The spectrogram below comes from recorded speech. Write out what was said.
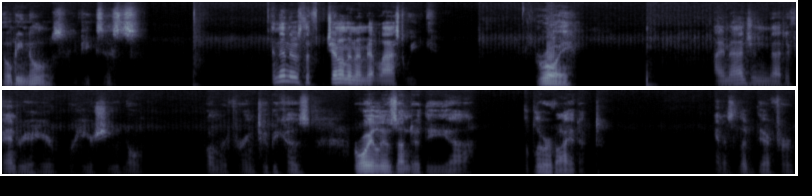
Nobody knows if he exists. And then there was the gentleman I met last week, Roy. I imagine that if Andrea here were here, she would know who I'm referring to because Roy lives under the uh, the Bloor Viaduct and has lived there for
